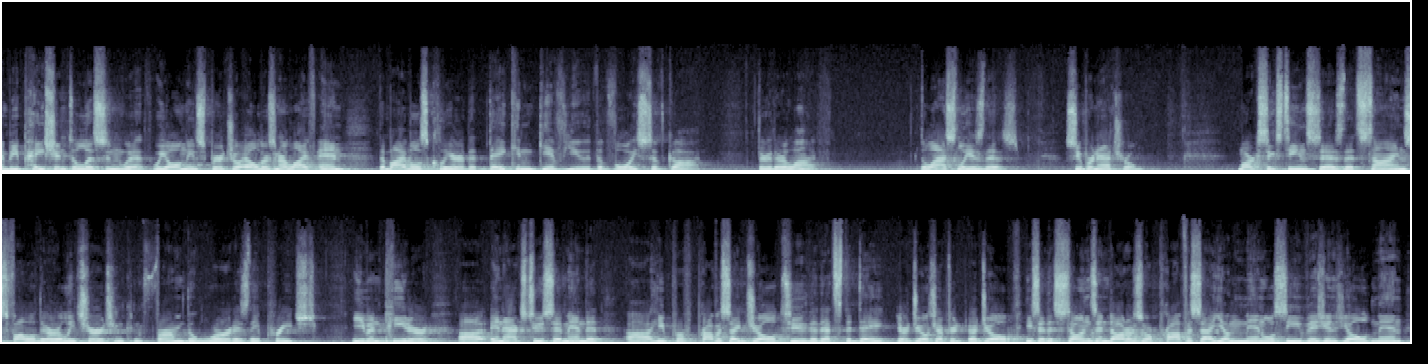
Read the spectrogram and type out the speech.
and be patient to listen with? We all need spiritual elders in our life, and the Bible is clear that they can give you the voice of God through their life. The lastly is this supernatural. Mark 16 says that signs followed the early church and confirmed the word as they preached. Even Peter uh, in Acts 2 said, man, that uh, he pro- prophesied Joel 2, that that's the day, or Joel chapter, uh, Joel. He said that sons and daughters will prophesy, young men will see visions, old men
